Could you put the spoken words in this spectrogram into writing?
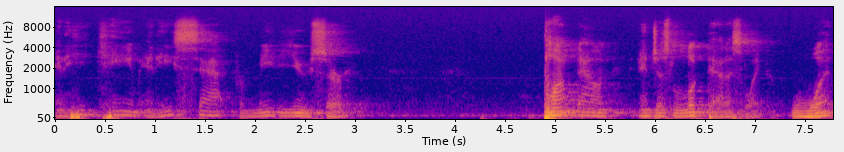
and he came and he sat from me to you, sir. Plopped down and just looked at us like, "What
